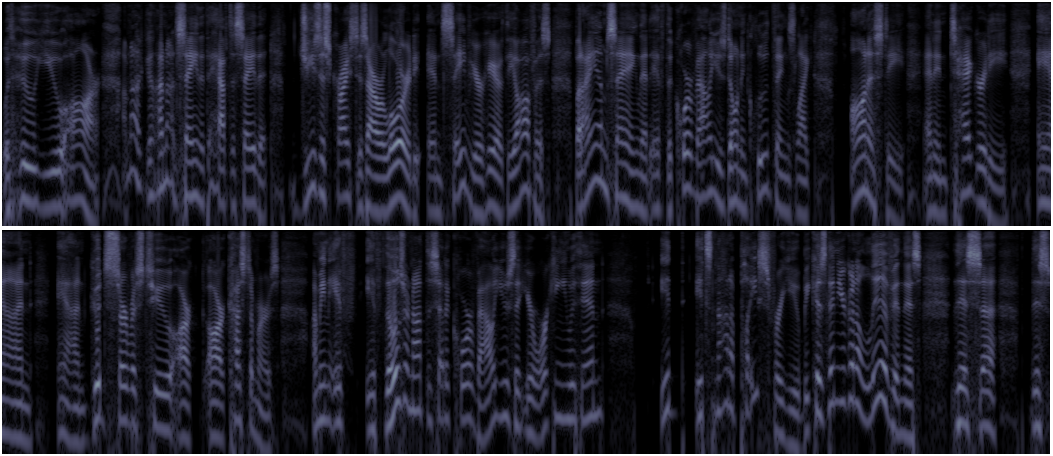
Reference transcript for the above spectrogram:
with who you are. I'm not I'm not saying that they have to say that Jesus Christ is our Lord and Savior here at the office, but I am saying that if the core values don't include things like honesty and integrity and and good service to our our customers, I mean, if if those are not the set of core values that you're working within, it it's not a place for you because then you're going to live in this this uh, this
